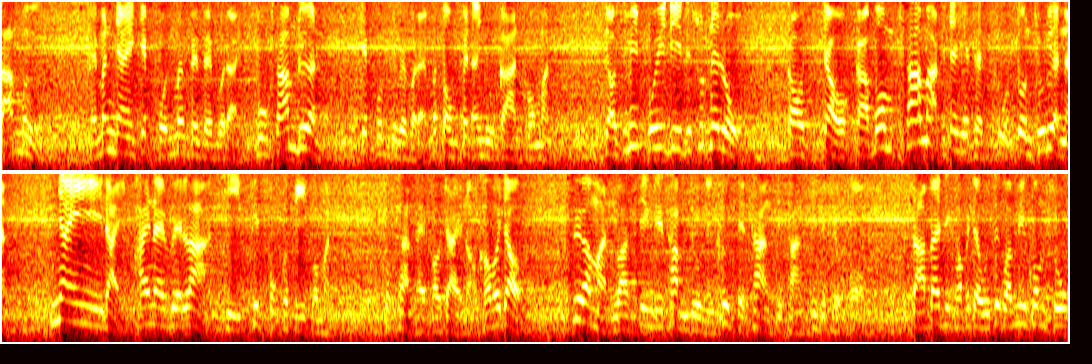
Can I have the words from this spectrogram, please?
สามหมือ ให้มันใหญ่เก็บผลมันเป็นไปบ่ได้ปลูกสามเดือน เก็บผลเป็นไปบ่ได้มันต้องเป็นอายุการของมัน เจ้าสิมีปุ๋ยดีที่สุดในโลกเก่าเจ้ากะบ่สามารถที่จะเฮ็ดให้ต้นทุเรียนนั้นใหญ่ได้ภายในเวลาที่ผิดปกติของมัน ทุกท่านให้เข้าใจเนาะเขาพเจ้าเชื่อมั่นว่าสิ่งที่ทำอยู่นี่คือเส้นทางที่สางที่เป็นเจ้าของตราบใดที่เขาพเจ้ารู้สึกว่ามีความสุข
